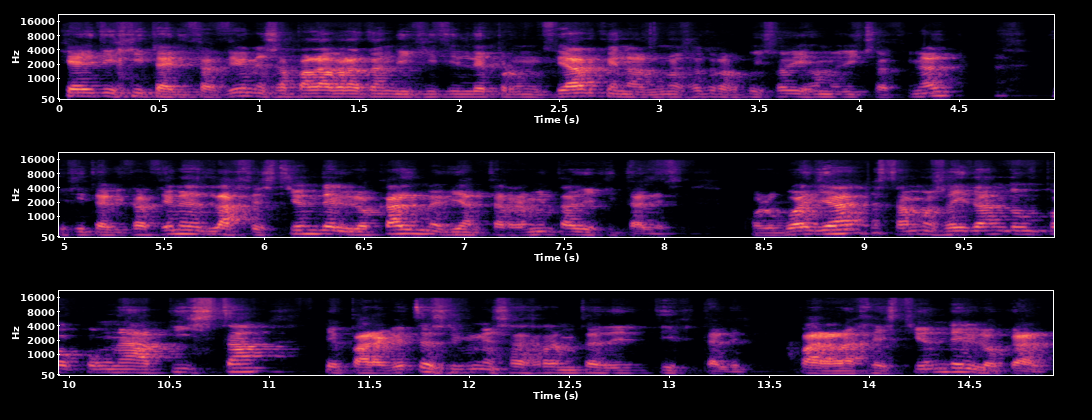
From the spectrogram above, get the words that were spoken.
que hay digitalización, esa palabra tan difícil de pronunciar que en algunos otros episodios hemos dicho al final. Digitalización es la gestión del local mediante herramientas digitales. Con lo cual ya estamos ahí dando un poco una pista de para qué te sirven esas herramientas digitales. Para la gestión del local.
